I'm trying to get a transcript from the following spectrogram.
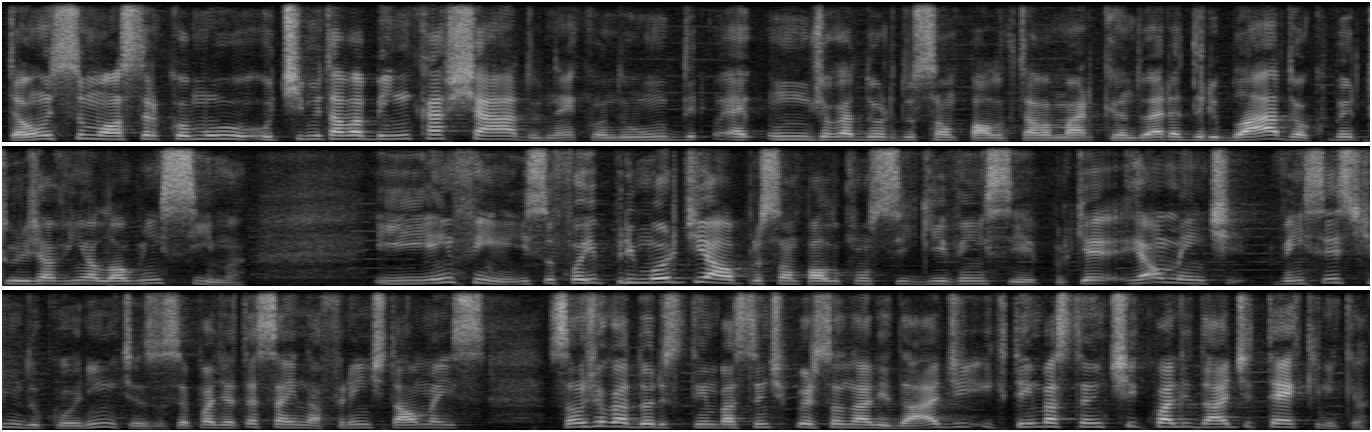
Então isso mostra como o time estava bem encaixado, né? Quando um, é, um jogador do São Paulo que estava marcando era driblado, a cobertura já vinha logo em cima. E, enfim, isso foi primordial para o São Paulo conseguir vencer, porque realmente vencer esse time do Corinthians, você pode até sair na frente e tal, mas são jogadores que têm bastante personalidade e que têm bastante qualidade técnica.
